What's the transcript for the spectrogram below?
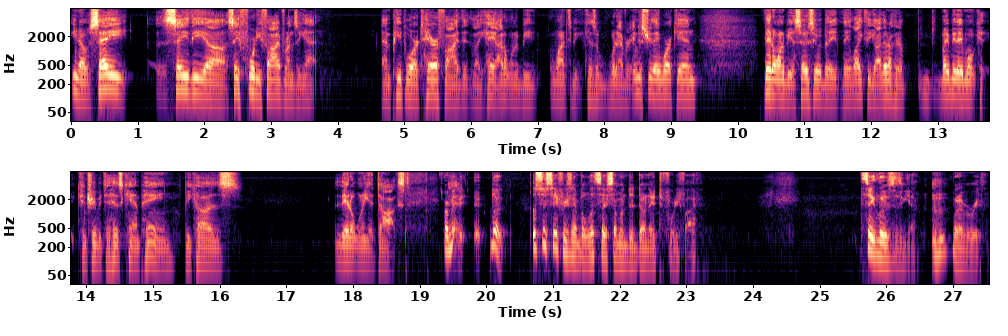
you know, say say the uh, say 45 runs again and people are terrified that like hey, I don't want to be want it to be because of whatever industry they work in. They don't want to be associated with, but they, they like the guy. They're not going to, maybe they won't contribute to his campaign because they don't want to get doxxed. Or maybe, look, let's just say, for example, let's say someone did donate to 45. Say he loses again, whatever reason.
